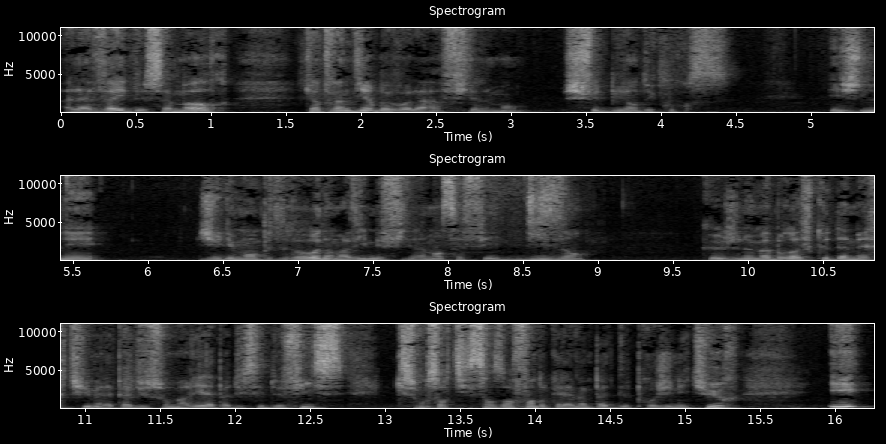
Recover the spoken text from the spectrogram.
à la veille de sa mort, qui est en train de dire, ben voilà, finalement, je fais le bilan des courses et je n'ai, j'ai eu des moments peut-être heureux dans ma vie, mais finalement, ça fait dix ans que je ne m'abreuve que d'amertume. Elle a perdu son mari, elle a perdu ses deux fils, qui sont sortis sans enfants, donc elle n'a même pas de progéniture. Et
